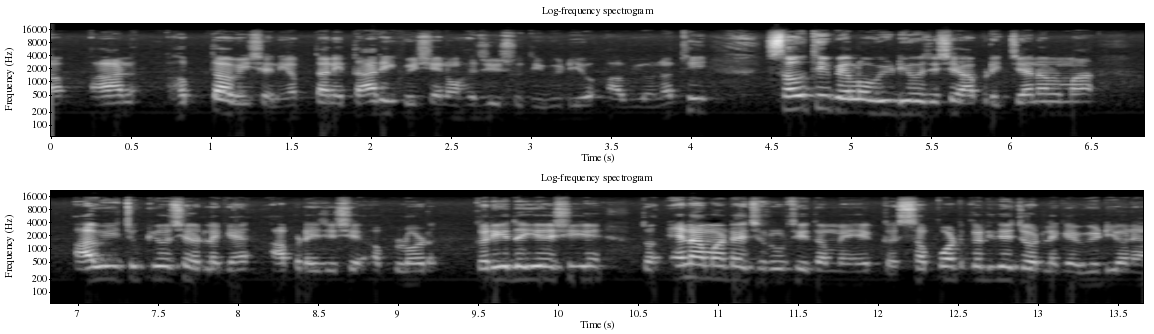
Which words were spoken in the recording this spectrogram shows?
આ હપ્તા વિશેની હપ્તાની તારીખ વિશેનો હજી સુધી વીડિયો આવ્યો નથી. સૌથી પહેલો વીડિયો જે છે આપણી ચેનલમાં આવી ચૂક્યો છે, એટલે કે આપણે જે છે અપલોડ કરી દઈએ છીએ. તો એના માટે જરૂરથી તમે એક સપોર્ટ કરી દેજો, એટલે કે વિડીયોને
